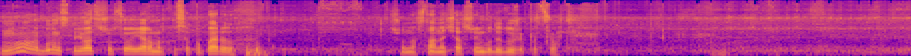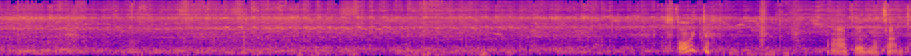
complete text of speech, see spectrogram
Ну, але будемо сподіватися, що в цього ярмарку все попереду. Що настане час, що він буде дуже працювати. Столики. А, тут видно центр.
